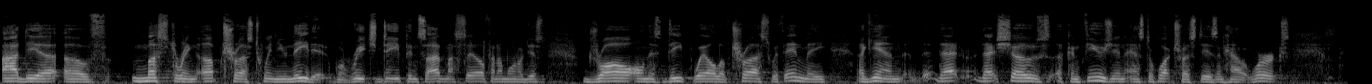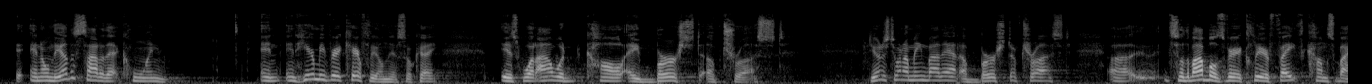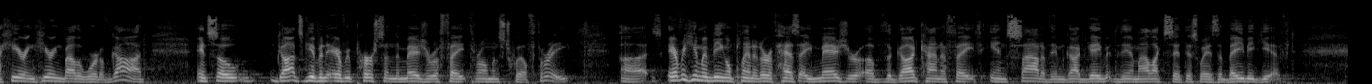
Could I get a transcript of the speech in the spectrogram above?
idea of mustering up trust when you need it, I'm going to reach deep inside myself, and I'm going to just draw on this deep well of trust within me. Again, that, that shows a confusion as to what trust is and how it works. And on the other side of that coin, and, and hear me very carefully on this, okay, is what I would call a burst of trust. Do you understand what I mean by that? A burst of trust? Uh, so the Bible is very clear. Faith comes by hearing, hearing by the Word of God. And so God's given every person the measure of faith, Romans 12, 3. Uh, every human being on planet Earth has a measure of the God kind of faith inside of them. God gave it to them, I like to say it this way, as a baby gift.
